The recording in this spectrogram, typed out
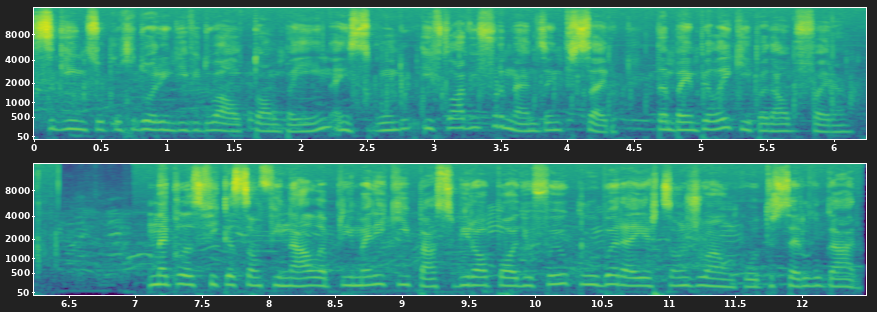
seguindo-se o corredor individual Tom Pain em segundo e Flávio Fernandes em terceiro, também pela equipa da Albufeira. Na classificação final, a primeira equipa a subir ao pódio foi o Clube Areias de São João, com o terceiro lugar,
